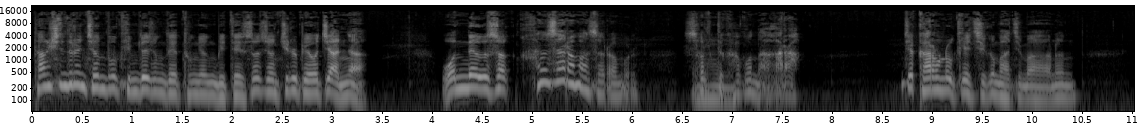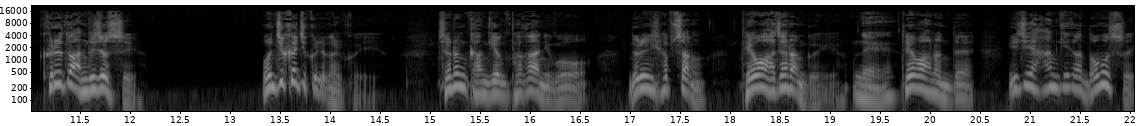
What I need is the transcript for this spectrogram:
당신들은 전부 김대중 대통령 밑에서 정치를 배웠지 않냐. 원내 의석 한 사람 한 사람을 설득하고 음. 나가라. 이제 가로놓게 지금 하지만은 그래도 안 늦었어요. 언제까지 끌려갈 거예요? 저는 강경파가 아니고 늘 협상, 대화하자는 거예요. 네. 대화하는데 이제 한계가 넘었어요.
